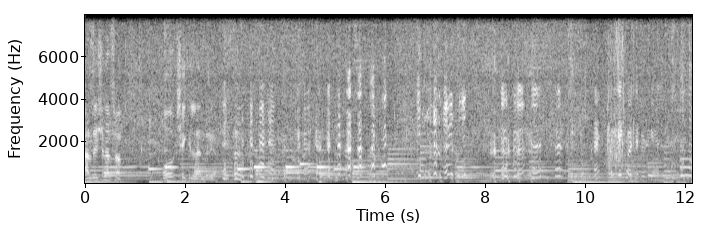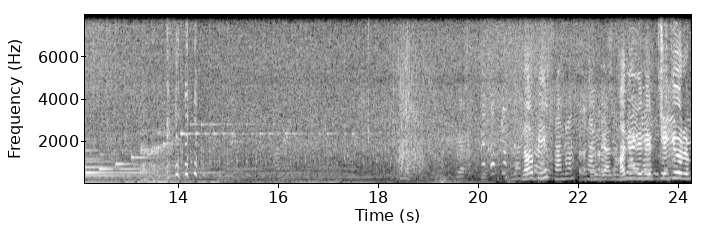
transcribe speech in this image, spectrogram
Kardeşine sor. O şekillendiriyor. Ne yapayım? Sen biraz Hadi Demir çekiyorum.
